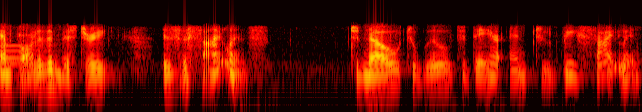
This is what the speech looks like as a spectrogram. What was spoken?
And part of the mystery is the silence to know, to will, to dare, and to be silent.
